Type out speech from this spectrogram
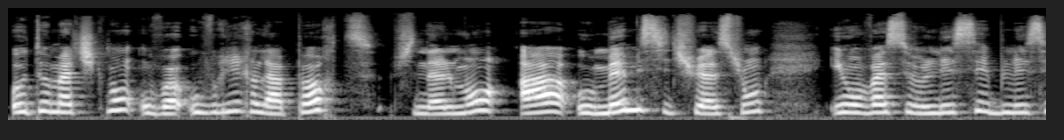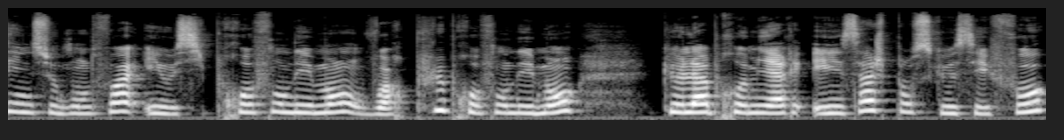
automatiquement on va ouvrir la porte finalement à aux mêmes situations et on va se laisser blesser une seconde fois et aussi profondément, voire plus profondément que la première. Et ça, je pense que c'est faux.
